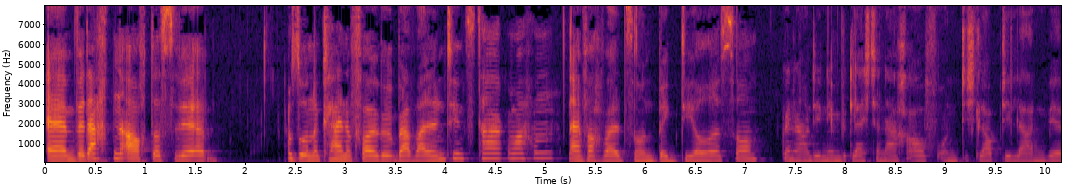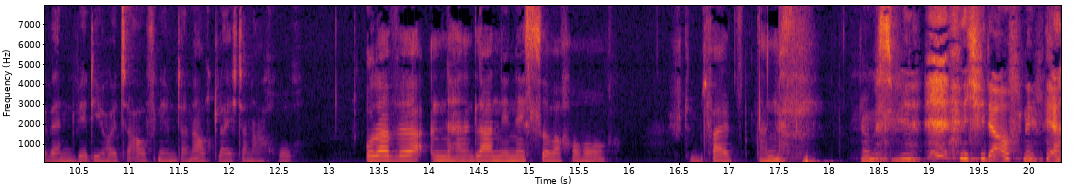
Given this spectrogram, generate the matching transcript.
Ähm, wir dachten auch, dass wir so eine kleine Folge über Valentinstag machen. Einfach weil es so ein Big Deal ist. So. Genau, die nehmen wir gleich danach auf und ich glaube, die laden wir, wenn wir die heute aufnehmen, dann auch gleich danach hoch. Oder wir laden die nächste Woche hoch. Stimmt. Falls dann. Dann müssen wir nicht wieder aufnehmen, ja.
